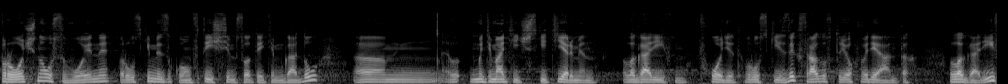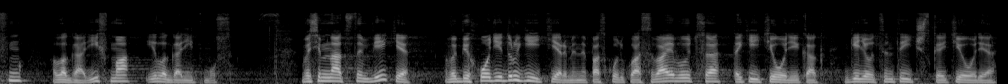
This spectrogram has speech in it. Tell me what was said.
прочно усвоены русским языком. В 1703 году э, математический термин логарифм входит в русский язык сразу в трех вариантах. Логарифм, логарифма и логаритмус. В XVIII веке в обиходе и другие термины, поскольку осваиваются такие теории, как гелиоцентрическая теория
